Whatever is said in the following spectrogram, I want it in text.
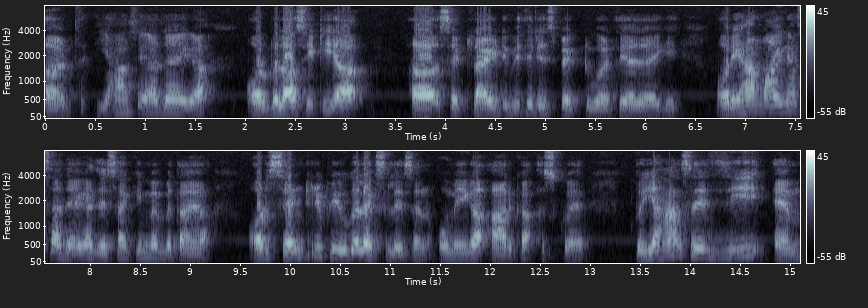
earth यहाँ से आ जाएगा और velocity satellite with respect to earth आ जाएगी। और यहाँ माइनस आ जाएगा, जैसा कि मैं बताया, और सेंट्रीफ्यूगल एक्सलेशन ओमेगा आर का स्क्वायर। तो यहाँ से जी एम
